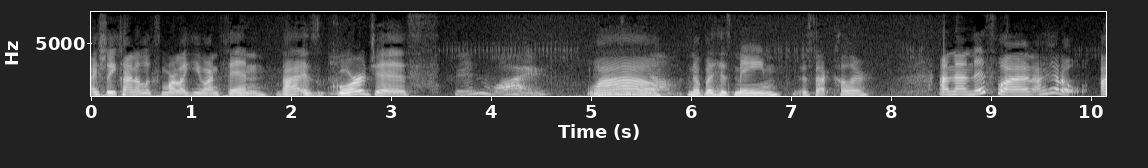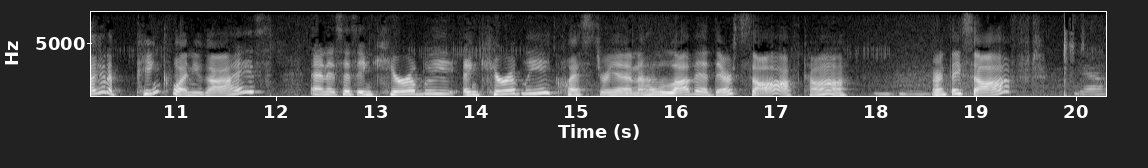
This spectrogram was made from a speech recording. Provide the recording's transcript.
Actually, kind of looks more like you on Finn. That is gorgeous. Finn, why? Wow. No, but his mane is that color. And then this one, I got a I got a pink one, you guys. And it says incurably incurably equestrian. I love it. They're soft, huh? Mm-hmm. Aren't they soft? Yeah.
